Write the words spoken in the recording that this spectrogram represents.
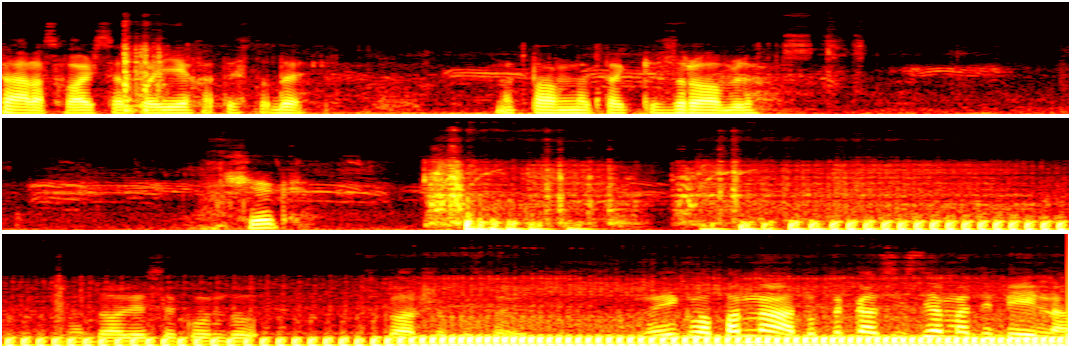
Ще раз хочеться поїхати туди. Напевно так і зроблю. Чик. На долі секунду скорше пустив. Ну і клапана, тут така система дебільна.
